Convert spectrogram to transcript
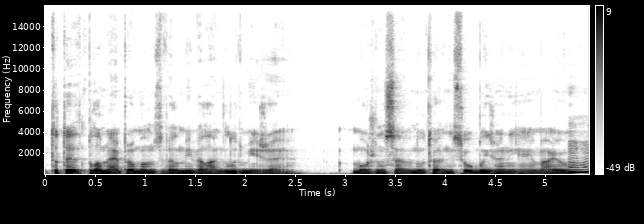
toto je podľa mňa aj problém s veľmi veľa ľuďmi, že možno sa vnútorne sú ublížení, majú, Mhm.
